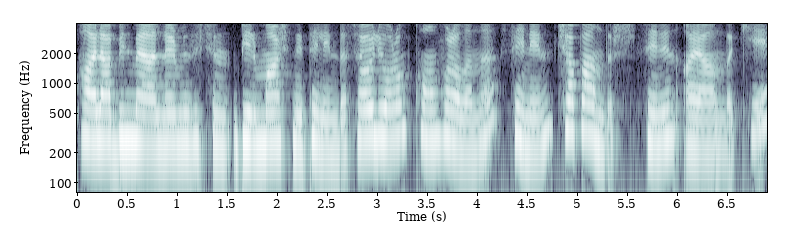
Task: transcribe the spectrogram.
Hala bilmeyenlerimiz için bir marş niteliğinde söylüyorum. Konfor alanı senin çapandır. Senin ayağındaki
